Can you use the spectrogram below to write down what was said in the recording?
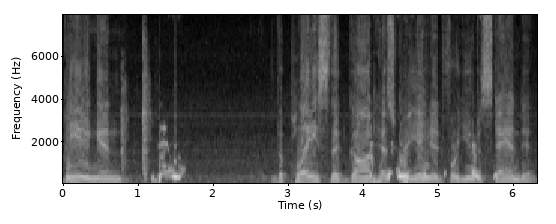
being in the place that God has created for you to stand in.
